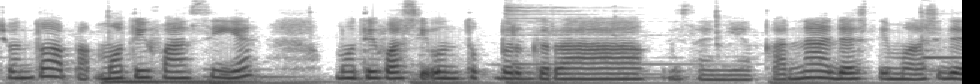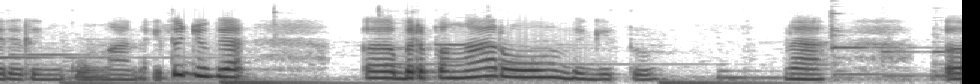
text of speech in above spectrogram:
contoh apa? Motivasi ya. Motivasi untuk bergerak misalnya karena ada stimulasi dari lingkungan. Itu juga e, berpengaruh begitu. Nah e,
